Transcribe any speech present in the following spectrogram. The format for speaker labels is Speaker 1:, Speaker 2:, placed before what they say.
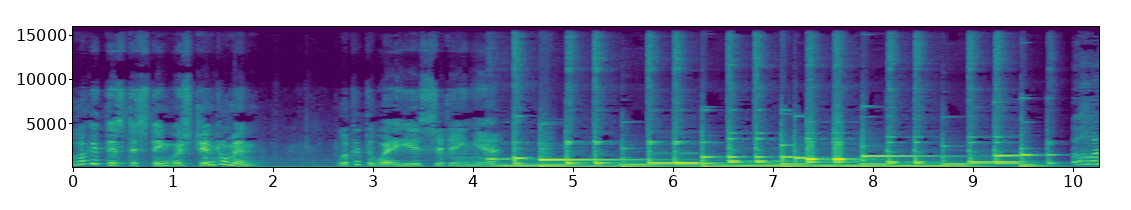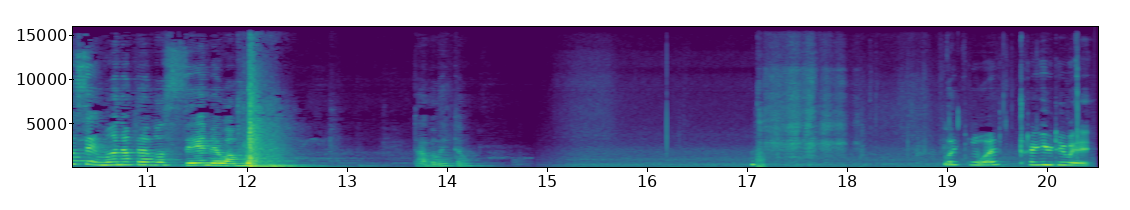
Speaker 1: look at this distinguished gentleman. Look at the way he is sitting, yeah?
Speaker 2: Boa semana pra você, meu amor. Tá bom então.
Speaker 3: Like, what are you doing?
